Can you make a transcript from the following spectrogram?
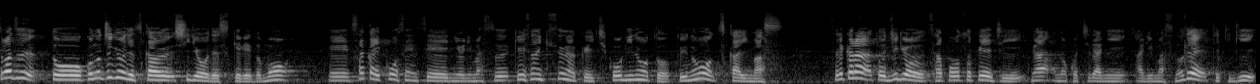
まず、この授業で使う資料ですけれども、酒井光先生によります計算機数学1講義ノートというのを使います。それから授業サポートページがこちらにありますので、適宜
